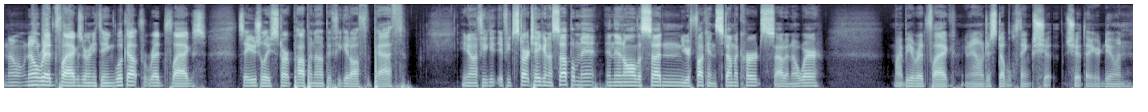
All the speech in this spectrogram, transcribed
No no red flags or anything. Look out for red flags. They usually start popping up if you get off the path. You know, if you get, if you start taking a supplement and then all of a sudden your fucking stomach hurts out of nowhere, might be a red flag. You know, just double think shit shit that you're doing.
